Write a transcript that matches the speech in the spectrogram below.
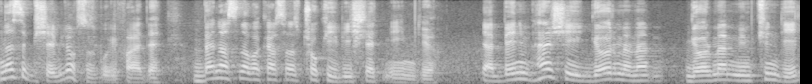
Nasıl bir şey biliyor musunuz bu ifade? Ben aslına bakarsanız çok iyi bir işletmeyim diyor. Yani benim her şeyi görmemem görmem mümkün değil.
